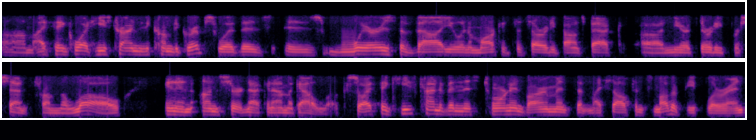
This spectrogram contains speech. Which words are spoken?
Um, I think what he's trying to come to grips with is is where is the value in a market that's already bounced back uh, near 30% from the low in an uncertain economic outlook. So I think he's kind of in this torn environment that myself and some other people are in,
